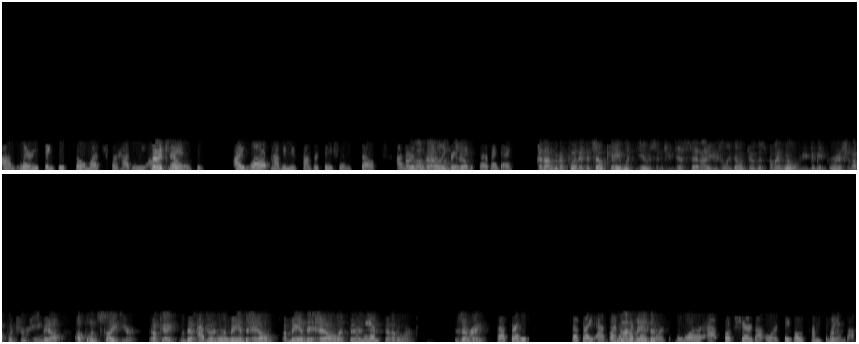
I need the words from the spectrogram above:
um, Larry, thank you so much for having me on thank today. You. Was, I love having these conversations. So um, this is a really great too. way to start my day. And I'm going to put, if it's okay with you, since you just said I usually don't do this, but I will if you give me permission, I'll put your email up on site here. Okay? Would that be Absolutely. good? Amanda L. Amanda L. at benetech.org. Is that right? That's right. That's right. At benetech.org or at bookshare.org. They both come to my inbox.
